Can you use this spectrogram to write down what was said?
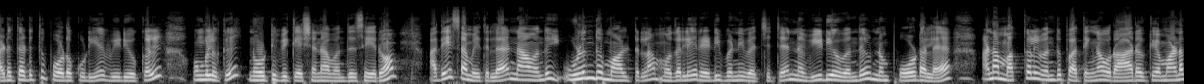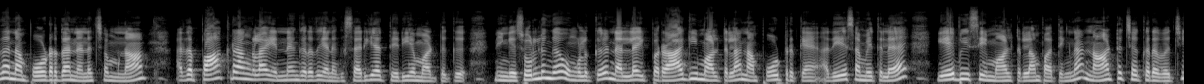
அடுத்தடுத்து போடக்கூடிய வீடியோக்கள் உங்களுக்கு நோட்டிஃபிகேஷனாக வந்து சேரும். அதே சமயத்தில் நான் வந்து உளுந்து மால்ட்டெல்லாம் முதலே ரெடி பண்ணி வச்சுட்டேன். நான் வீடியோ வந்து இன்னும் போடலை. ஆனால் மக்கள் வந்து பார்த்திங்கன்னா ஒரு ஆரோக்கியமானதை நான் போடுறதா நினச்சோம்னா அதை பார்க்குறாங்களா என்னங்கிறது எனக்கு சரியாக தெரிய மாட்டுக்கு. நீங்கள் சொல்லுங்கள் உங்களுக்கு நல்ல இப்போ ராகி மால்ட்டெல்லாம் நான் போட்டிருக்கேன். அதே சமயத்தில் ஏபிசி மால்ட்டெல்லாம் பார்த்திங்கன்னா நாட்டு சக்கரை வச்சு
